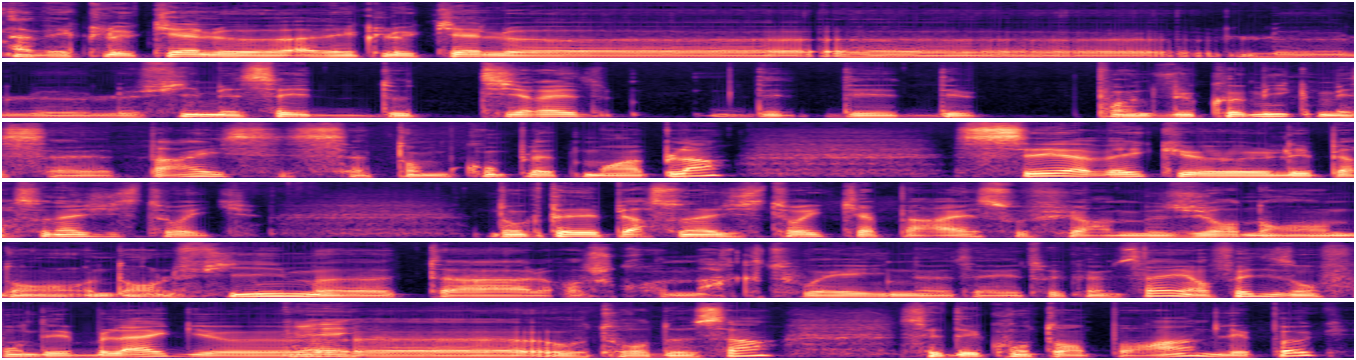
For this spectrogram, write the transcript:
avec lequel euh, avec lequel euh, euh, le, le- le film essaye de tirer des, des- des points de vue comiques, mais ça, pareil, ça tombe complètement à plat. C'est avec euh, les personnages historiques. Donc tu as des personnages historiques qui apparaissent au fur et à mesure dans, dans, dans le film. Tu as, alors je crois, Mark Twain, tu as des trucs comme ça. Et en fait, ils en font des blagues Ouais. euh, autour de ça. C'est des contemporains de l'époque.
